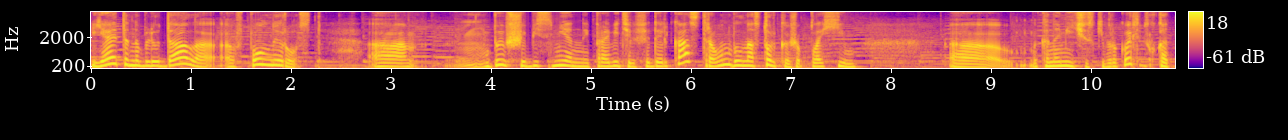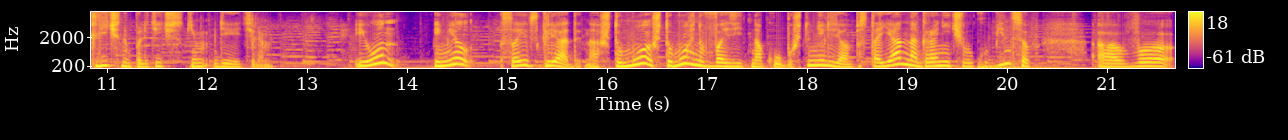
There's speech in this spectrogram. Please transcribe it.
Я это наблюдала э, в полный рост. А, бывший бессменный правитель Фидель Кастро, он был настолько же плохим э, экономическим руководителем, сколько отличным политическим деятелем. И он имел свои взгляды на что, что можно ввозить на Кубу, что нельзя. Он постоянно ограничивал кубинцев а, в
